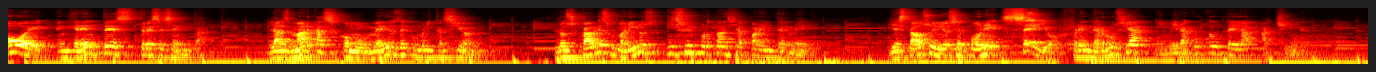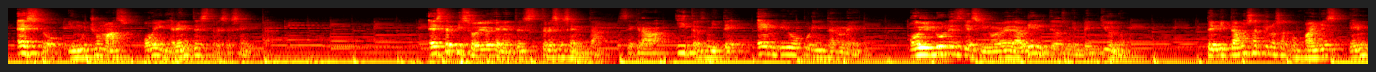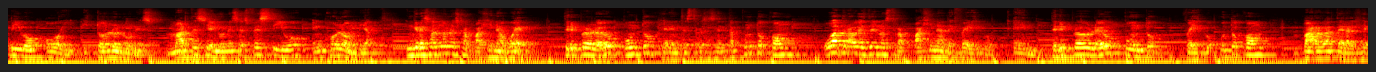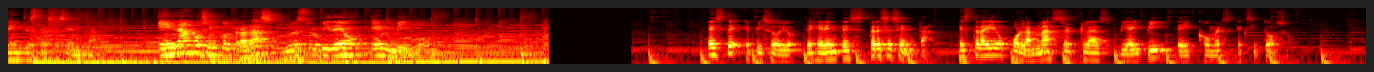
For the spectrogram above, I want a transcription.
Hoy en Gerentes 360, las marcas como medios de comunicación, los cables submarinos y su importancia para Internet. Y Estados Unidos se pone serio frente a Rusia y mira con cautela a China. Esto y mucho más hoy en Gerentes 360. Este episodio de Gerentes 360 se graba y transmite en vivo por Internet, hoy lunes 19 de abril de 2021 te invitamos a que nos acompañes en vivo hoy y todos los lunes, martes y el lunes es festivo en Colombia, ingresando a nuestra página web www.gerentes360.com o a través de nuestra página de Facebook en www.facebook.com barra lateral gerentes 360. En ambos encontrarás nuestro video en vivo. Este episodio de Gerentes 360 es traído por la Masterclass VIP de e-commerce exitoso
